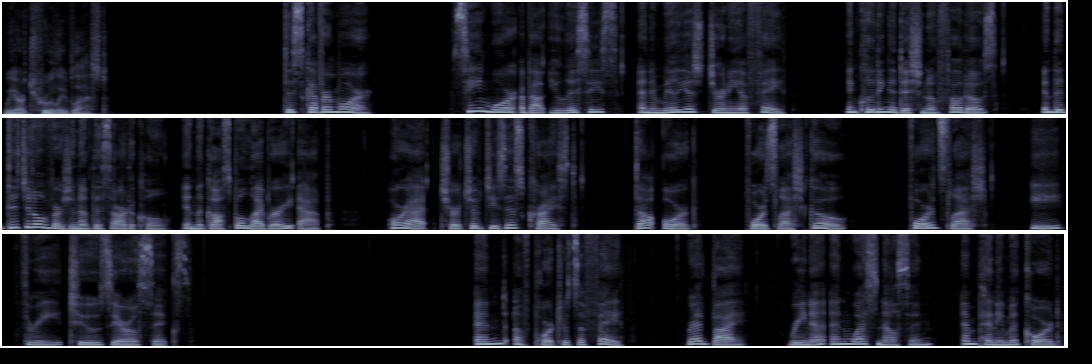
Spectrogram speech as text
We are truly blessed. Discover more. See more about Ulysses and Emilia's journey of faith, including additional photos, in the digital version of this article in the Gospel Library app or at churchofjesuschrist.org forward slash go forward slash E3206. End of Portraits of Faith, read by Rena and Wes Nelson and Penny McCord.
